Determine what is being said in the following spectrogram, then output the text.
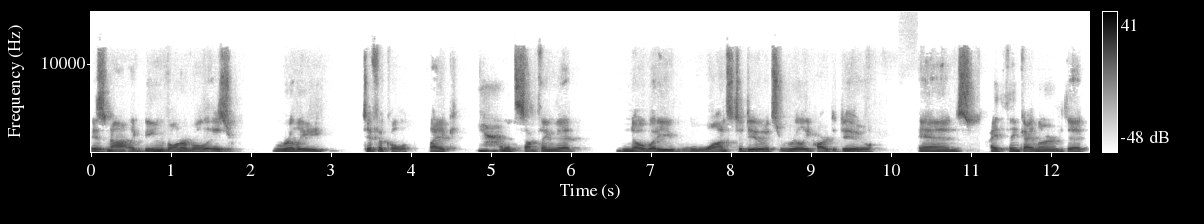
is not like being vulnerable is really difficult. Like, yeah. and it's something that nobody wants to do. It's really hard to do. And I think I learned that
